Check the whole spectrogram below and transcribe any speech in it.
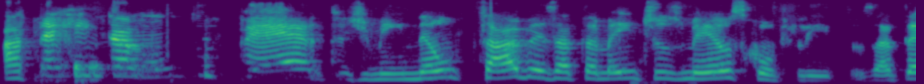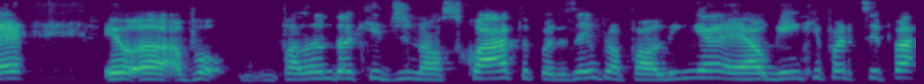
Até quem está muito perto de mim não sabe exatamente os meus conflitos. Até eu uh, vou, falando aqui de nós quatro, por exemplo, a Paulinha é alguém que participa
